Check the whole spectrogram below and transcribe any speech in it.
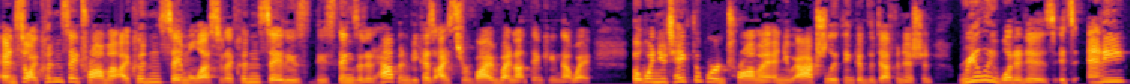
And so I couldn't say trauma. I couldn't say molested. I couldn't say these, these things that had happened because I survived by not thinking that way. But when you take the word trauma and you actually think of the definition, really what it is, it's any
